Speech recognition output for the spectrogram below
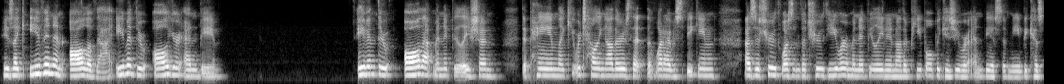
he's like, even in all of that, even through all your envy, even through all that manipulation, the pain, like you were telling others that what I was speaking as the truth wasn't the truth. You were manipulating other people because you were envious of me because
